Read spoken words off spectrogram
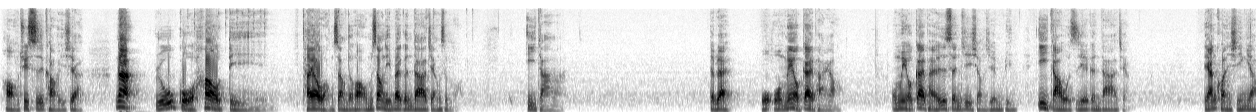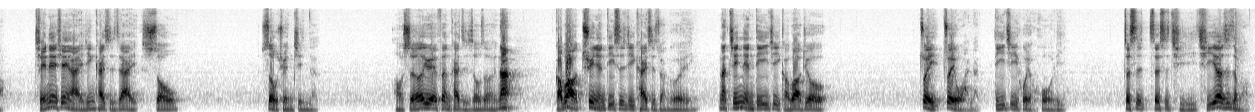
好，去思考一下。那如果号顶它要往上的话，我们上礼拜跟大家讲什么？益达嘛。对不对？我我没有盖牌哦，我们有盖牌的是生技小尖兵，益达我直接跟大家讲，两款新药，前列腺癌已经开始在收授权金了，哦，十二月份开始收授权，那搞不好去年第四季开始转亏为那今年第一季搞不好就最最晚了，第一季会有获利，这是这是其一，其二是什么？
